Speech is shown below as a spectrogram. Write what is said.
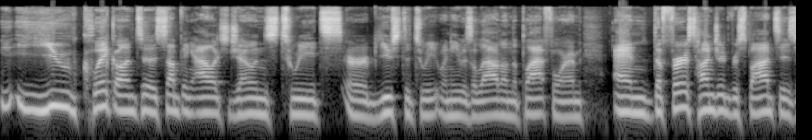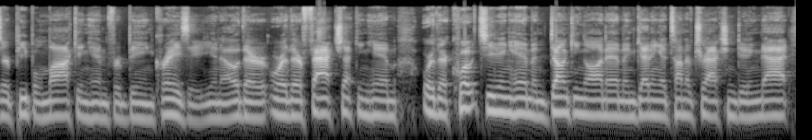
you click onto something Alex Jones tweets or used to tweet when he was allowed on the platform, and the first hundred responses are people mocking him for being crazy, you know, they're or they're fact checking him or they're quote tweeting him and dunking on him and getting a ton of traction doing that,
